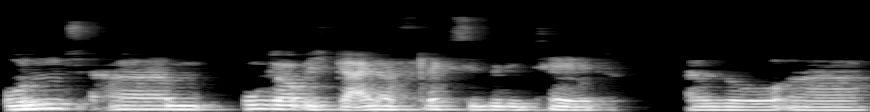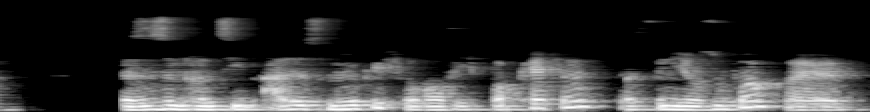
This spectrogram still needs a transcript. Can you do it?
Und ähm, unglaublich geiler Flexibilität. Also äh, das ist im Prinzip alles möglich, worauf ich Bock hätte. Das finde ich auch super, weil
